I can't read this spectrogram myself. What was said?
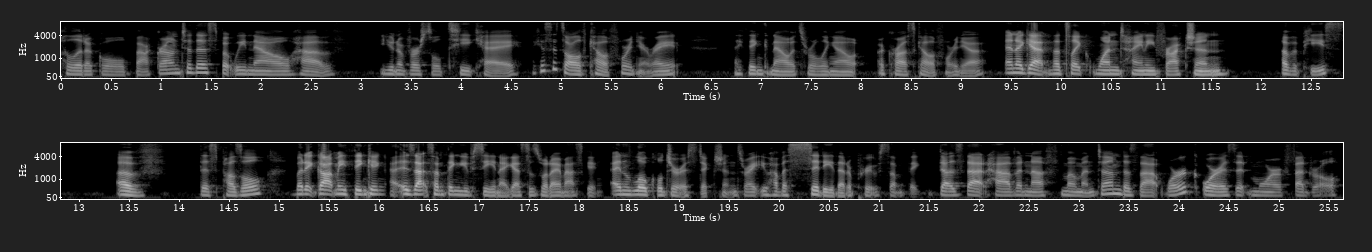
political background to this, but we now have universal TK. I guess it's all of California, right? I think now it's rolling out across California. And again, that's like one tiny fraction of a piece of this puzzle. But it got me thinking uh, is that something you've seen? I guess is what I'm asking. In local jurisdictions, right? You have a city that approves something. Does that have enough momentum? Does that work? Or is it more federal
